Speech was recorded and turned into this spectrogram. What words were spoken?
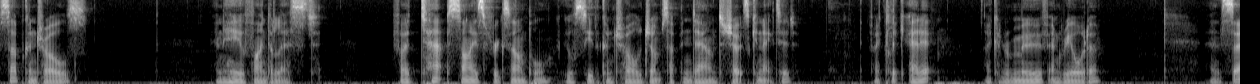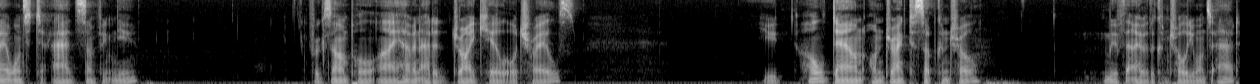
subcontrols, and here you'll find a list. If I tap size, for example, you'll see the control jumps up and down to show it's connected. If I click edit, I can remove and reorder. And say I wanted to add something new. For example, I haven't added dry kill or trails. You hold down on drag to subcontrol, move that over the control you want to add,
